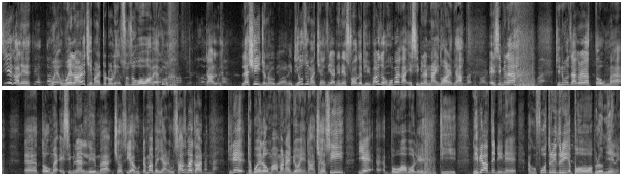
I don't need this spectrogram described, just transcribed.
ဇီးရက်ကလည်းဝင်ဝင်လာတဲ့ချိန်မှာလည်းတော်တော်လေးဆွဆွဝါဝါပဲအခုဒါ လက်ရှိကျွန်တော်တို့ပြောရလေဒီဥစ္စာမှာ Chelsea ကနည်းနည်း struggle ဖြစ်ပြီဘာလို့လဲဆိုတော့ဟိုဘက်က AC Milan နိုင်သွားတယ်ဗျာ AC Milan ဒီနမိုဇာဂရက3မှတ်အဲ3မှတ် AC Milan 4မှတ် Chelsea ကအခု1မှတ်ပဲရတယ်အခု Salzburg ကဒီနေ့တပွဲလုံးမှာအမှန်တိုင်းပြောရင်ဒါ Chelsea ရဲ့ဟိုပါပေါ့လေဒီနီးပြအသစ်တွေနဲ့အခု4-3-3အပေါ်ဘယ်လိုမြင်လဲ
